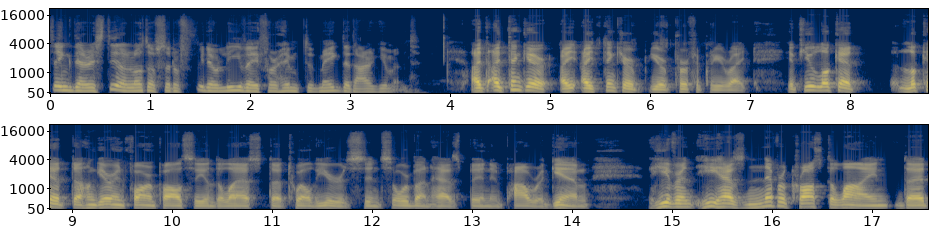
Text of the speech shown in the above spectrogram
think there is still a lot of sort of you know leeway for him to make that argument. I, I think you're I, I think you're you're perfectly right. If you look at look at hungarian foreign policy in the last uh, 12 years since orban has been in power again he even, he has never crossed the line that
